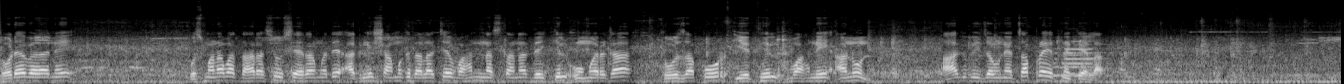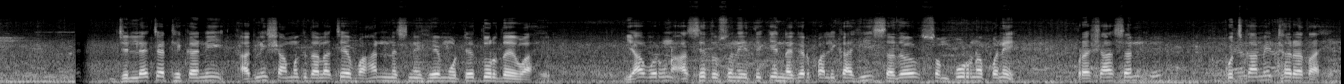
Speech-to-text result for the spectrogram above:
थोड्या वेळाने उस्मानाबाद धाराशिव शहरामध्ये अग्निशामक दलाचे वाहन नसताना देखील उमरगा तुळजापूर येथील वाहने आणून आग विझवण्याचा प्रयत्न केला. जिल्ह्याच्या ठिकाणी अग्निशामक दलाचे वाहन नसणे हे मोठे दुर्दैव आहे. यावरून असे दिसून येते की नगरपालिका ही सदैव संपूर्णपणे प्रशासन कुचकामी ठरत आहे.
